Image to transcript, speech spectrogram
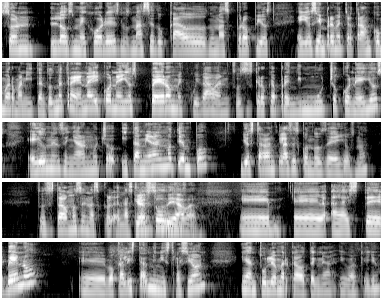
son los mejores, los más educados, los más propios. Ellos siempre me trataron como hermanita, entonces me traían ahí con ellos, pero me cuidaban. Entonces creo que aprendí mucho con ellos, ellos me enseñaron mucho y también al mismo tiempo yo estaba en clases con dos de ellos, ¿no? Entonces estábamos en las, en las ¿Qué clases juntos. estudiaban? Eh, eh, a este Beno, eh, vocalista administración, y Antulio Mercadotecnia, igual que yo.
